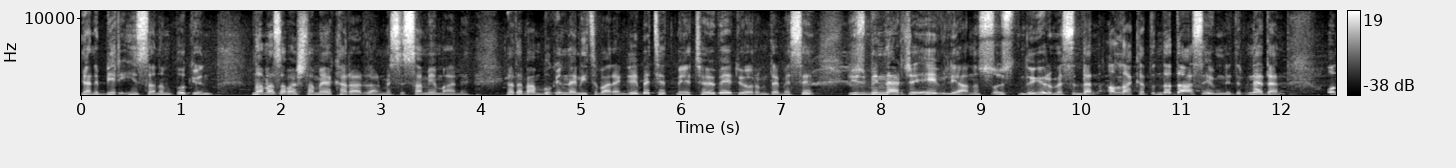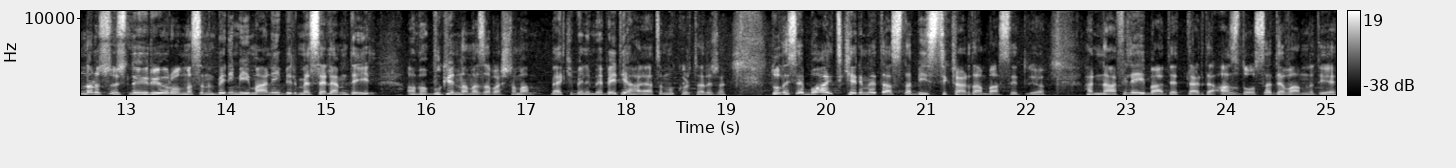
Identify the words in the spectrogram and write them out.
Yani bir insanın bugün namaza başlamaya karar vermesi samimane ya da ben bugünden itibaren gıybet etmeye tövbe ediyorum demesi yüz binlerce evliyanın su üstünde yürümesinden Allah katında daha sevimlidir. Neden? Onların su üstünde yürüyor olmasının benim imani bir meselem değil ama bugün namaza başlamam belki benim ebedi hayatımı kurtaracak. Dolayısıyla bu ayet-i kerimede aslında bir istikrardan bahsediliyor. Hani nafile ibadetlerde az da olsa devamlı diye.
